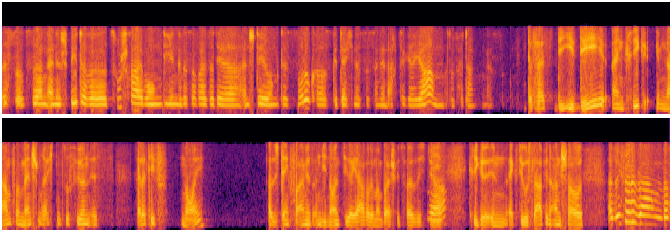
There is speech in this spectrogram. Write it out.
ist sozusagen eine spätere Zuschreibung, die in gewisser Weise der Entstehung des Holocaust-Gedächtnisses in den 80er Jahren zu verdanken ist. Das heißt, die Idee, einen Krieg im Namen von Menschenrechten zu führen, ist relativ neu? Also ich denke vor allem jetzt an die 90er Jahre, wenn man beispielsweise sich die ja. Kriege in Ex-Jugoslawien anschaut. Also ich würde sagen, dass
